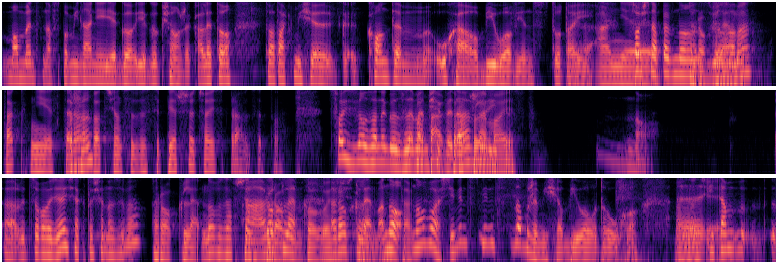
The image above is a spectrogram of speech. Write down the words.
moment na wspominanie jego, jego książek. Ale to, to tak mi się kątem ucha obiło, więc tutaj coś na pewno związane... Lema? Tak? Nie jest teraz? Proszę? 2021? Czekaj, sprawdzę to. Coś związanego z Lemem Chyba się tak, wydarzy. Lema jest. No. Ale co powiedziałeś, jak to się nazywa? Rocklem. No zawsze A, jest Rocklem. kogoś. Rocklem. No, tak. no właśnie, więc, więc dobrze mi się obiło to ucho. E, I tam e,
